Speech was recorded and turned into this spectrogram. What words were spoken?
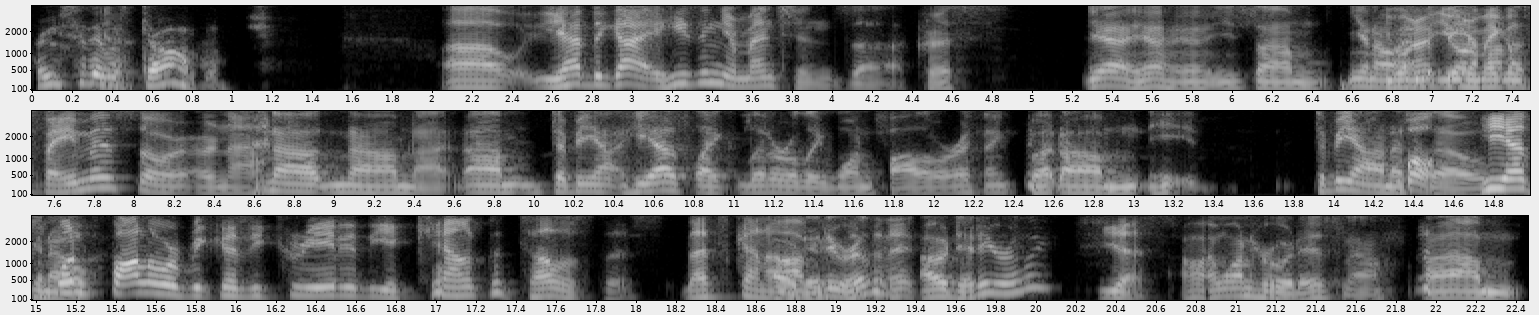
Who said it was garbage? Uh, you have the guy. He's in your mentions, uh, Chris. Yeah, yeah, yeah. He's um, you know, you want to make him famous or, or not? No, no, I'm not. Um, to be honest, he has like literally one follower, I think. But um, he, to be honest well, though, he has you know, one follower because he created the account to tell us this. That's kind of oh, obvious, did he really? Oh, did he really? Yes. Oh, I wonder who it is now. Um,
